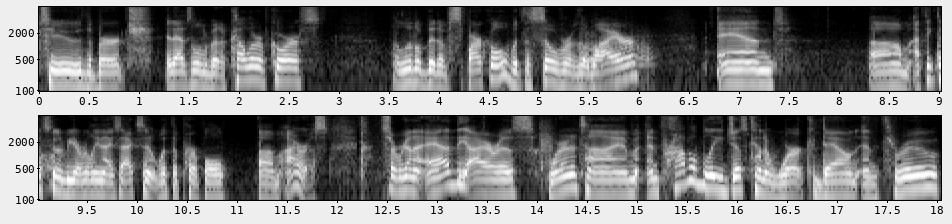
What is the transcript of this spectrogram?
to the birch. It adds a little bit of color, of course, a little bit of sparkle with the silver of the wire. And um, I think that's going to be a really nice accent with the purple um, iris. So we're going to add the iris one at a time and probably just kind of work down and through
